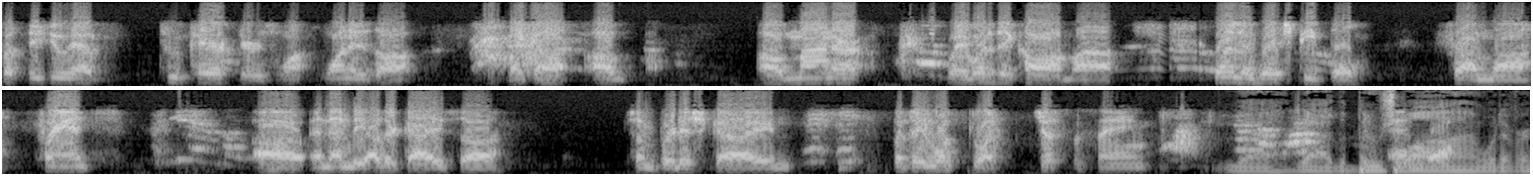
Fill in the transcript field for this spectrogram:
but they do have two characters. One one is a like a a, a monarch. Wait, what do they call him? Uh, one of the rich people from uh, France, uh, and then the other guy's uh, some British guy, and but they look like just the same. yeah, yeah. The bourgeois, whatever.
